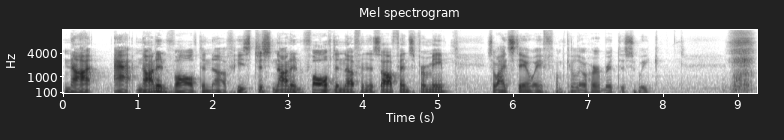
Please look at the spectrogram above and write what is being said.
not at not involved enough. He's just not involved enough in this offense for me. So I'd stay away from Khalil Herbert this week.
